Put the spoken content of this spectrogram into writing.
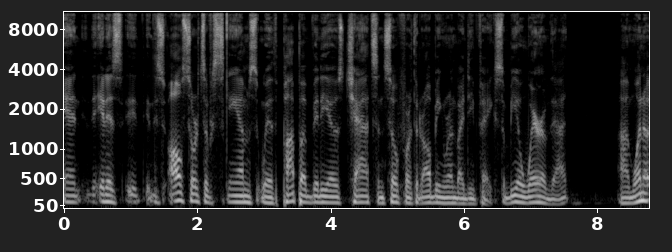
and it is it, it's all sorts of scams with pop-up videos chats and so forth that are all being run by deepfakes. So be aware of that. Um, one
